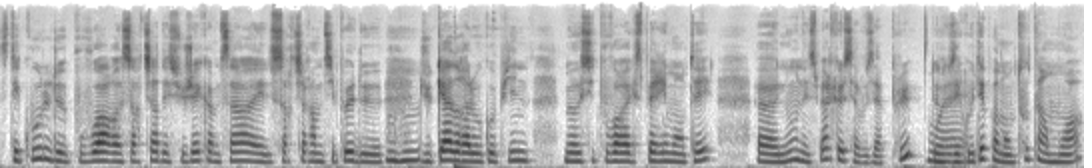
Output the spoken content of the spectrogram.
C'était cool de pouvoir sortir des sujets comme ça et sortir un petit peu de, Mhm. du cadre à nos copines, mais aussi de pouvoir expérimenter. Euh, nous, on espère que ça vous a plu de Ouais. nous écouter pendant tout un mois,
